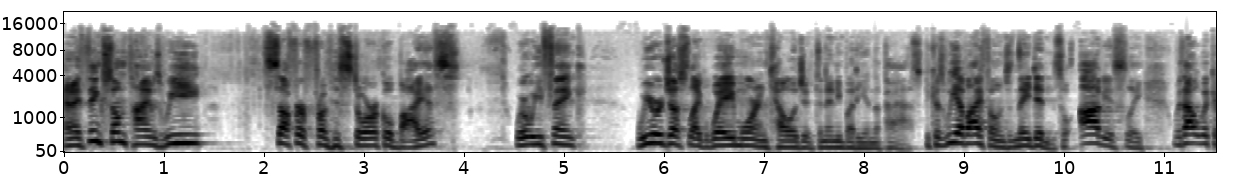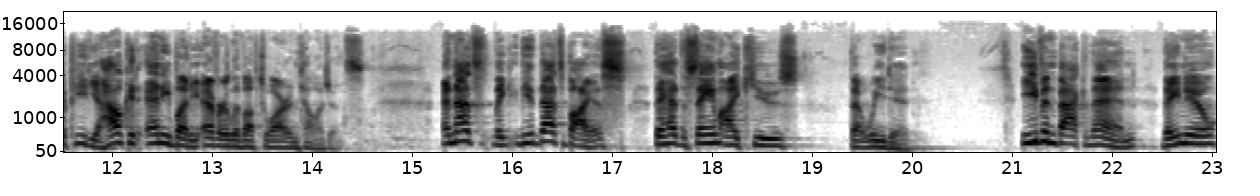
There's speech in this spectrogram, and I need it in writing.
And I think sometimes we suffer from historical bias where we think we were just like way more intelligent than anybody in the past because we have iPhones and they didn't. So obviously, without Wikipedia, how could anybody ever live up to our intelligence? And that's like that's bias. They had the same IQs that we did. Even back then, they knew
